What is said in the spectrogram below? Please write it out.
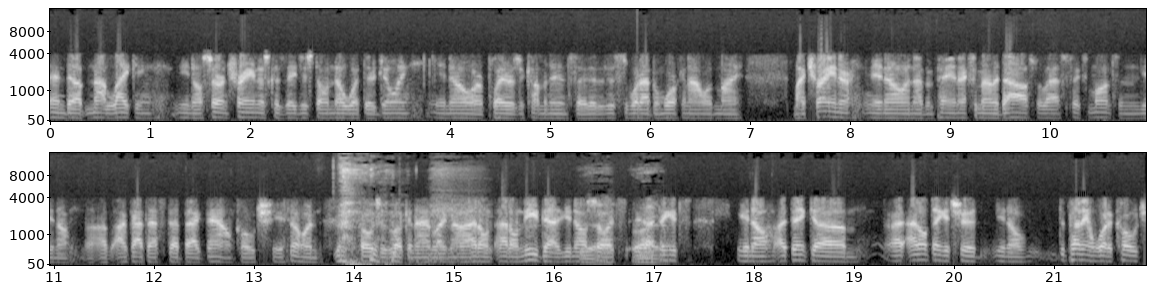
end up not liking you know certain trainers because they just don't know what they're doing. You know, or players are coming in and say this is what I've been working on with my my trainer, you know, and I've been paying X amount of dollars for the last six months, and you know, I've, I've got that step back down, coach, you know, and coach is looking at it like, no, I don't, I don't need that, you know. Yeah, so it's, right. I think it's, you know, I think, um, I, I don't think it should, you know, depending on what a coach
